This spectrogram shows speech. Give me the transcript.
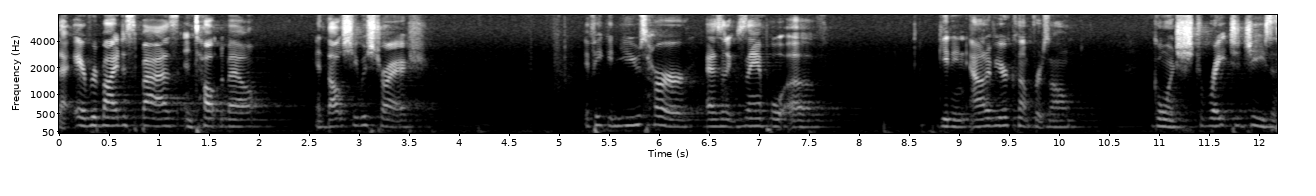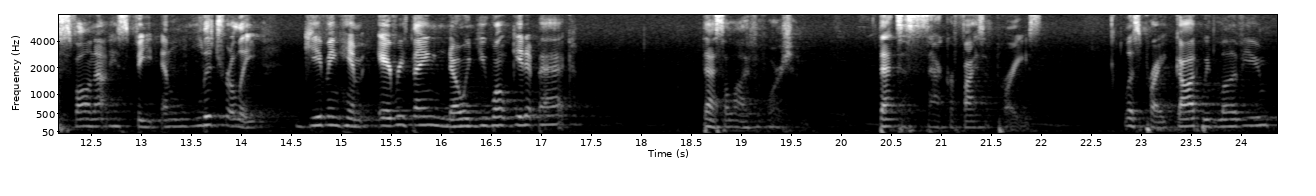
that everybody despised and talked about and thought she was trash, if he can use her as an example of getting out of your comfort zone, going straight to Jesus, falling at his feet, and literally giving him everything, knowing you won't get it back, that's a life of worship. That's a sacrifice of praise. Let's pray. God, we love you.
